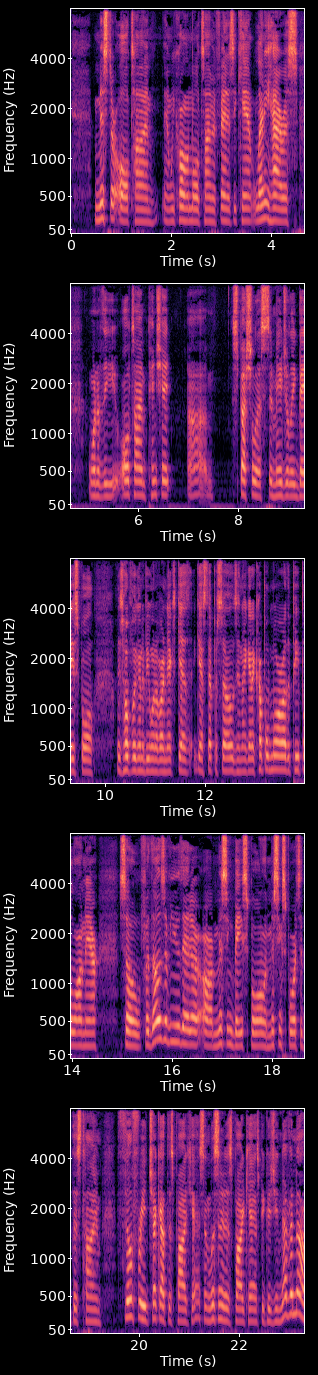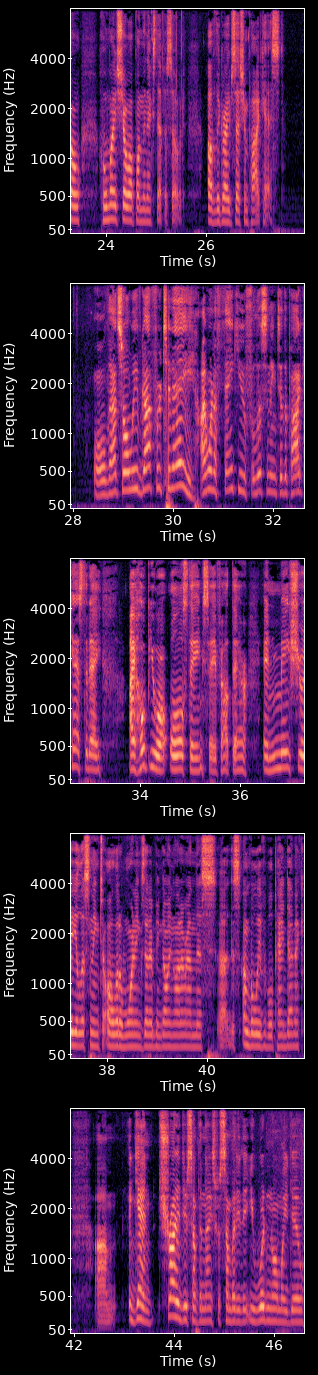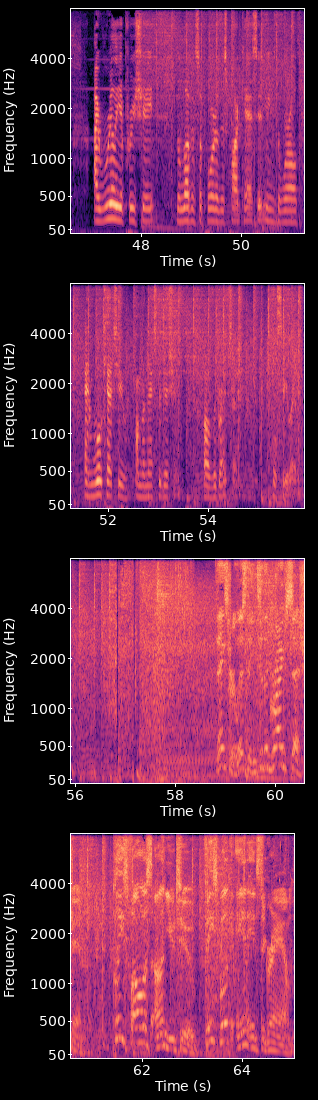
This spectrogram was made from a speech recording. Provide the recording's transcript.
Mr. All Time, and we call him All Time at Fantasy Camp, Lenny Harris, one of the all time pinch hit um, specialists in Major League Baseball, is hopefully going to be one of our next guest, guest episodes. And I got a couple more other people on there. So, for those of you that are, are, missing baseball and missing sports at this time, feel free to check out this podcast and listen to this podcast because you never know who might show up on the next episode of the Gripe Session podcast. Well, that's all we've got for today. I want to thank you for listening to the podcast today. I hope you are all staying safe out there, and make sure you're listening to all of the warnings that have been going on around this uh, this unbelievable pandemic. Um, again, try to do something nice for somebody that you wouldn't normally do. I really appreciate the love and support of this podcast. It means the world, and we'll catch you on the next edition of the Gripe Session. We'll see you later. Thanks for listening to the Gripe Session. Please follow us on YouTube, Facebook, and Instagram.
